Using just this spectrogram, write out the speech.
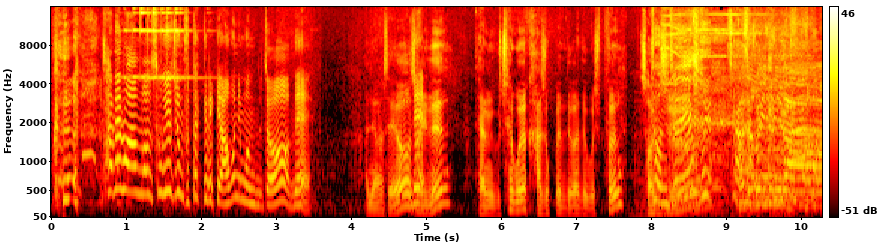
차례로 한번 소개 좀 부탁드릴게요. 아버님 먼저. 네. 안녕하세요. 네. 저희는 대한민국 최고의 가족 밴드가 되고 싶은 전주, 전주 가족 밴드입니다.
